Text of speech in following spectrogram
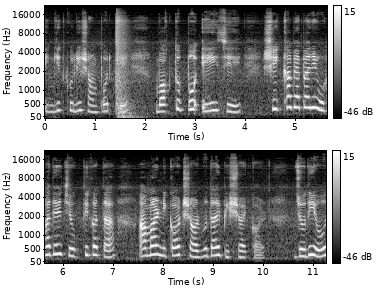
ইঙ্গিতগুলি সম্পর্কে বক্তব্য এই যে, শিক্ষা ব্যাপারে উহাদের যৌক্তিকতা আমার নিকট সর্বদাই বিস্ময়কর। যদিও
